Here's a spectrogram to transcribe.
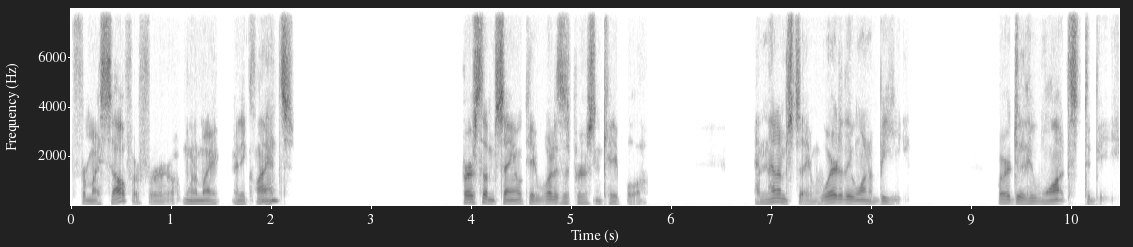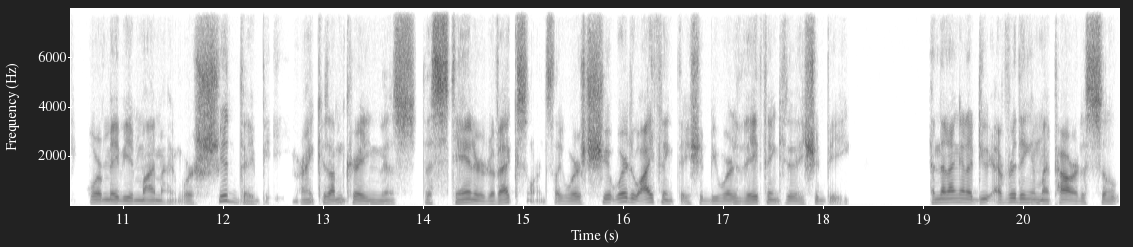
for myself or for one of my many clients, first I'm saying, okay, what is this person capable of? And then I'm saying, where do they want to be? Where do they want to be? Or maybe in my mind where should they be right? Because i'm creating this the standard of excellence. Like where should where do i think they should be? Where do they think they should be? And then i'm going to do everything in my power to so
